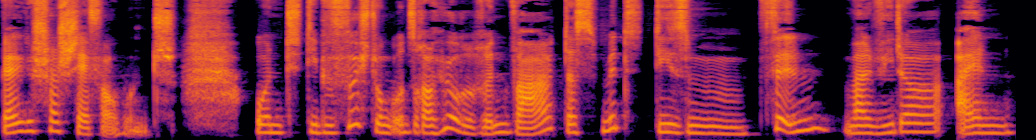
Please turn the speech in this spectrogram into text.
belgischer Schäferhund. Und die Befürchtung unserer Hörerin war, dass mit diesem Film mal wieder ein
